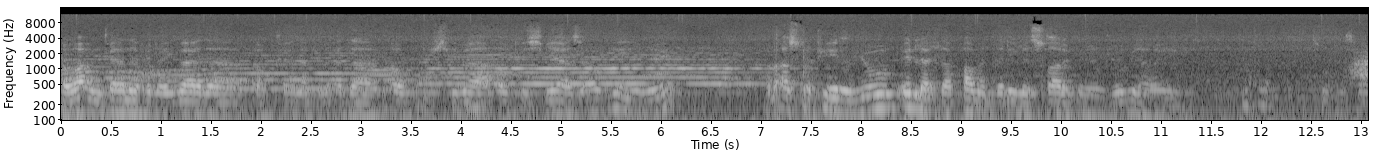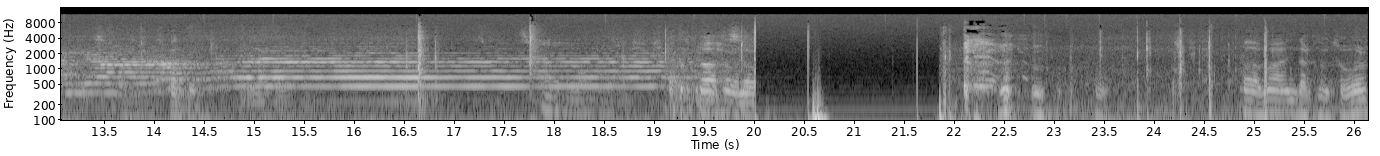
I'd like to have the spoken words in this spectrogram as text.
سواء كان في العبادة أو كان في الأداب أو في الاجتماع أو في السياسة أو في غيره الأصل فيه الوجوب إلا إذا قام الدليل الصارف من الوجوب إلى غيره. تفضل لا حول ولا آه ما عندك دكتور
